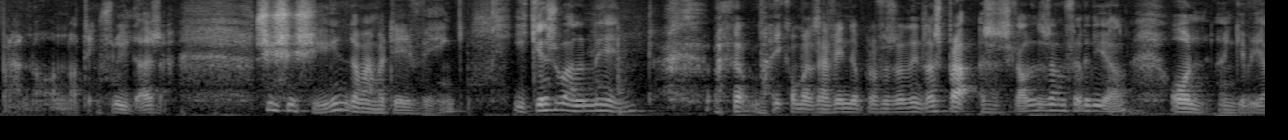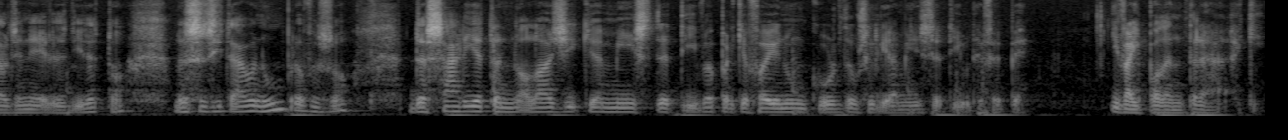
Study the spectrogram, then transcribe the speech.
però no, no tinc fluidesa. Sí, sí, sí, demà mateix vinc. I casualment vaig començar fent de professor d'anglès, però a l'escola de Sant Ferriol, on en Gabriel Gené era el director, necessitaven un professor de l'àrea tecnològica administrativa perquè feien un curs d'auxiliar administratiu d'FP. I vaig poder entrar aquí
